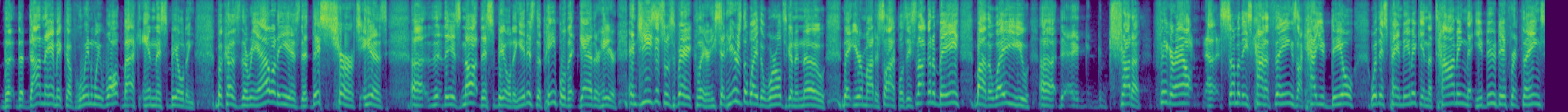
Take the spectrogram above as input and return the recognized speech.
the, the dynamic of when we walk back in this building. Because the reality is that this church is, uh, th- is not this building, it is the people that gather here. And Jesus was very clear. He said, here's the way the world's going to know that you're my disciples. It's not going to be by the way you uh, try to figure out uh, some of these kind of things, like how you deal with this pandemic and the timing that you do different things.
